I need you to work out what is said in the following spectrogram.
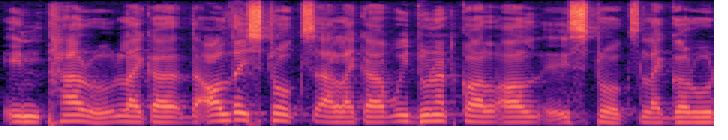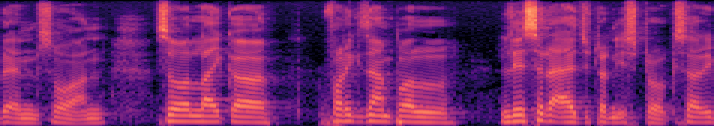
in Tharu, like uh, the, all the strokes are like uh, we do not call all strokes like Garud and so on. So like uh, for example, lesser adjutant stroke. Sorry,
